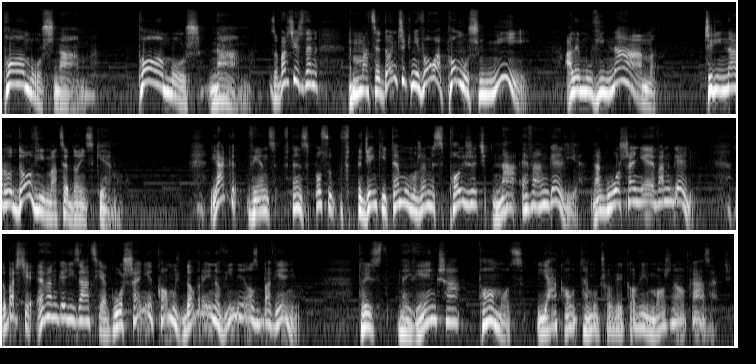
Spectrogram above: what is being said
Pomóż nam, pomóż nam. Zobaczcie, że ten Macedończyk nie woła pomóż mi, ale mówi nam, czyli narodowi macedońskiemu. Jak więc w ten sposób, dzięki temu możemy spojrzeć na Ewangelię, na głoszenie Ewangelii? Zobaczcie, ewangelizacja, głoszenie komuś dobrej nowiny o zbawieniu, to jest największa pomoc, jaką temu człowiekowi można okazać,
